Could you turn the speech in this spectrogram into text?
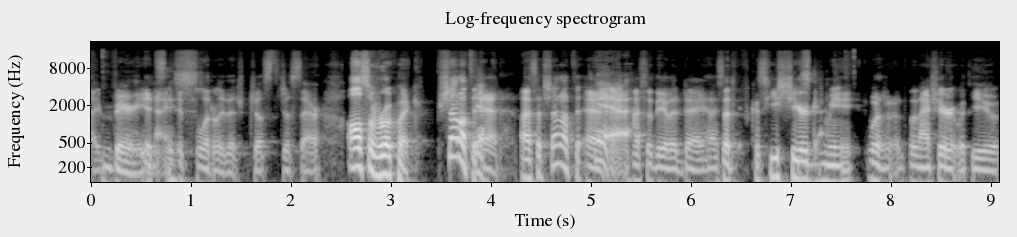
I very it's, nice. it's literally that- just just there. Also, real quick, shout out to Yeah. Ed. I said, shout out to Ed. Yeah. I said the other day. I said because he shared me with then I shared it with you.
